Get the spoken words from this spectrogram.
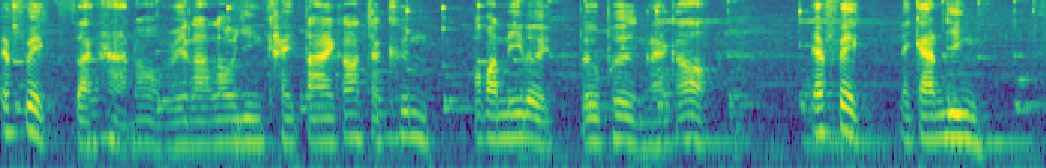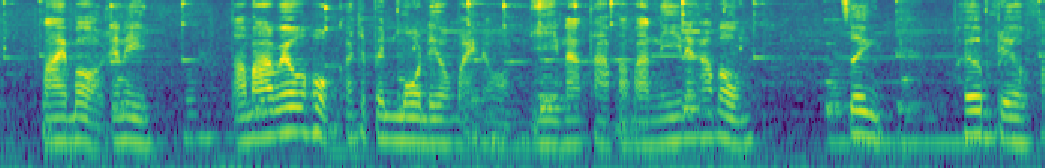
เอฟเฟกต์สังหารออกเวลาเรายิงใครตายก็จะขึ้นประมาณนี้เลยเปลวเพลิงแล้วก็เอฟเฟกต์ในการยิงลายบอกนั่นเองต่อมาเวล6ก็จะเป็นโมเดลใหม่นะผมนี่หน้าตาประมาณนี้นะครับผม ซึ่งเพิ่มเปลวไฟ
